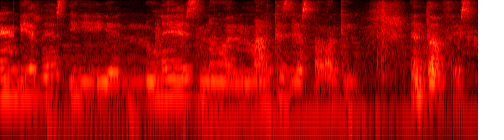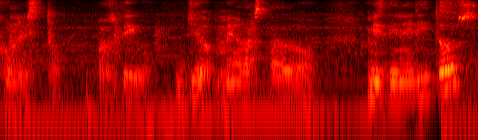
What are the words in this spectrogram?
un viernes y el lunes, no, el martes ya estaba aquí. Entonces, con esto os digo, yo me he gastado mis dineritos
